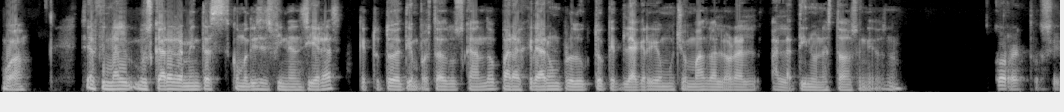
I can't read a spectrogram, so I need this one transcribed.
Wow. Sí, al final buscar herramientas, como dices, financieras que tú todo el tiempo estás buscando para crear un producto que le agregue mucho más valor al, al latino en Estados Unidos, ¿no? Correcto, sí.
